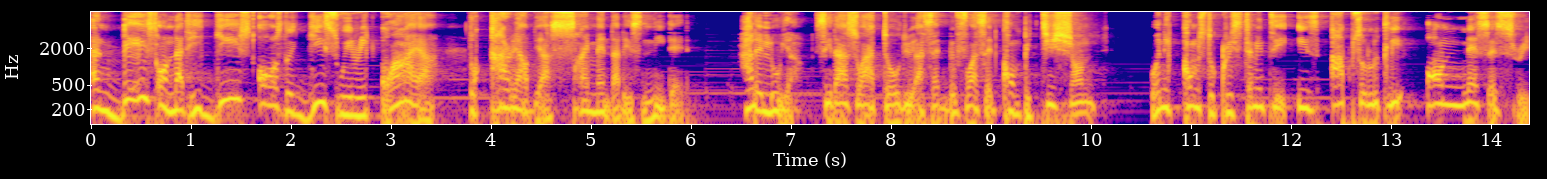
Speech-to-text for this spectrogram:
And based on that, he gives us the gifts we require to carry out the assignment that is needed. Hallelujah. See, that's why I told you, I said before, I said competition when it comes to Christianity is absolutely unnecessary.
